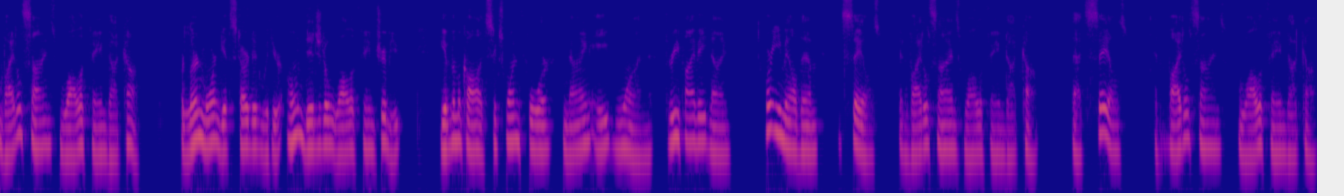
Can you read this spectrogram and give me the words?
vitalsignswalloffame.com or learn more and get started with your own digital Wall of Fame tribute, give them a call at 614 981 3589 or email them at sales at vitalsignswalloffame.com. That's sales at vitalsignswalloffame.com.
